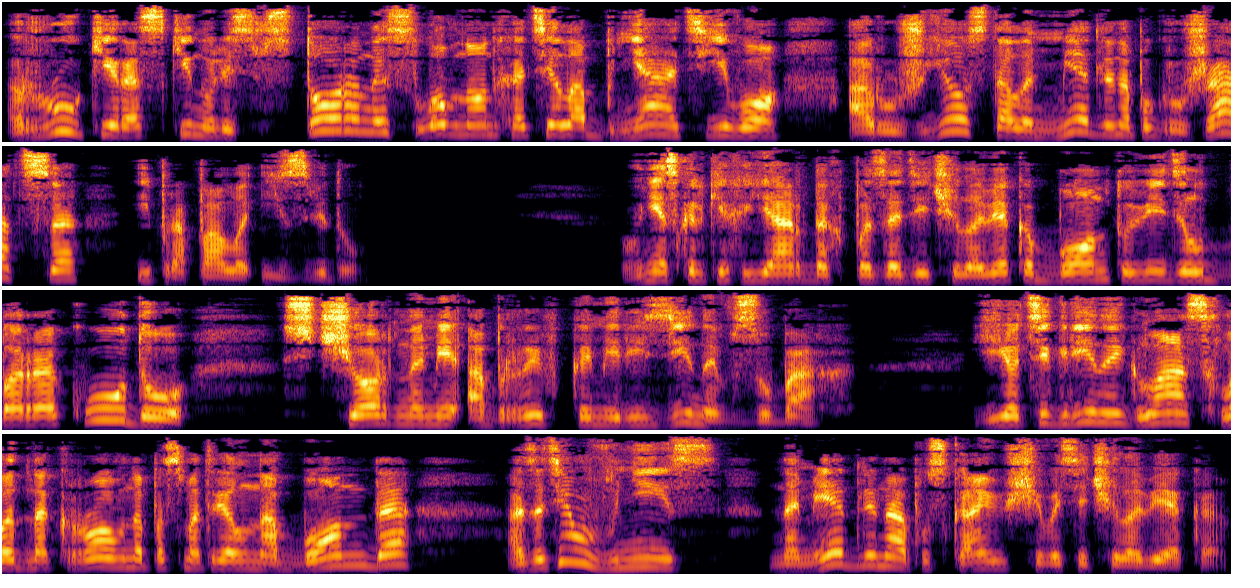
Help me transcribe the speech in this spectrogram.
Руки раскинулись в стороны, словно он хотел обнять его, а ружье стало медленно погружаться и пропало из виду. В нескольких ярдах позади человека Бонд увидел барракуду с черными обрывками резины в зубах. Ее тигриный глаз хладнокровно посмотрел на Бонда, а затем вниз, на медленно опускающегося человека.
